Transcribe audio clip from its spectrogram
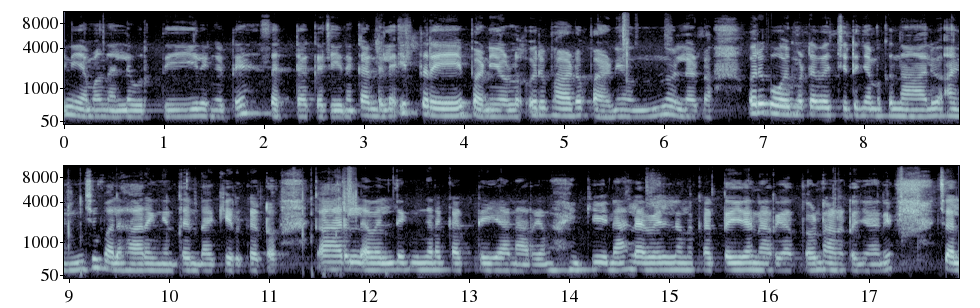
ഇനി നമ്മൾ നല്ല വൃത്തിയിൽ ഇങ്ങോട്ട് സെറ്റാക്കുക ചെയ്യണം. കണ്ടില്ലേ? ഇത്രേ പണിയുള്ളൂ. ഒരുപാട് പണിയൊന്നുമില്ല കേട്ടോ. ഒരു കോഴിമുട്ട വെച്ചിട്ട് നമുക്ക് നാലും അഞ്ചും പലഹാരം ഇങ്ങനത്തെ ഉണ്ടാക്കിയെടുക്കാം കേട്ടോ. കാര് ലെവലിൽ ഇങ്ങനെ കട്ട് ചെയ്യാൻ അറിയണം എനിക്ക് പിന്നെ ആ ലെവലിലൊന്നും കട്ട് ചെയ്യാൻ അറിയാത്തതുകൊണ്ടാണ് കേട്ടോ ഞാൻ ചില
